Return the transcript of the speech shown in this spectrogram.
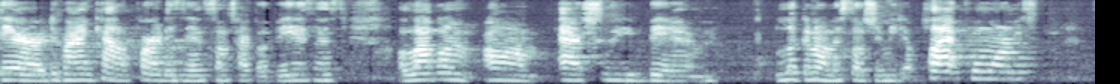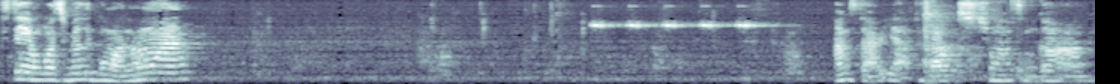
their divine counterpart is in some type of business. A lot of them um actually been looking on the social media platforms seeing what's really going on. I'm sorry, y'all, because I was chewing some gum.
